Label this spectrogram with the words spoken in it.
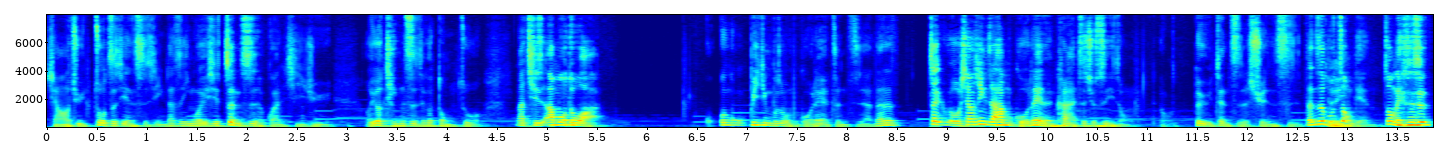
想要去做这件事情，但是因为一些政治的关系去，呃，又停止这个动作。那其实阿莫多瓦。我毕竟不是我们国内的政治啊，但是在我相信，在他们国内人看来，这就是一种对于政治的宣誓。但这不是重点，重点是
